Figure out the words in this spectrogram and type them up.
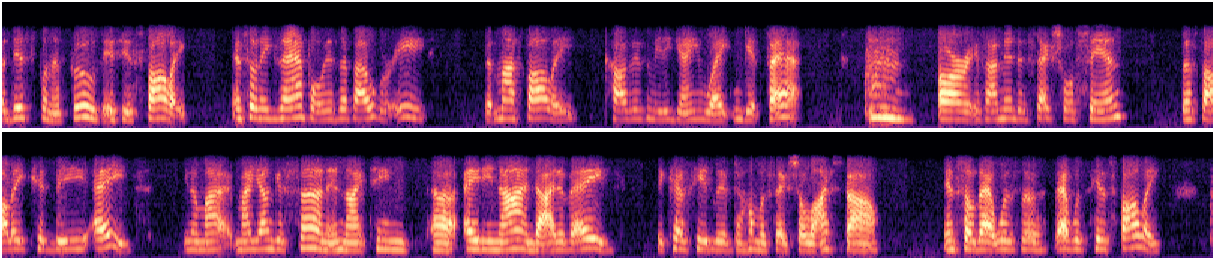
a discipline of fools is his folly. And so an example is if I overeat, that my folly causes me to gain weight and get fat. or if I'm into sexual sin, the folly could be AIDS. You know, my my youngest son in 1989 died of AIDS because he had lived a homosexual lifestyle, and so that was the that was his folly.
